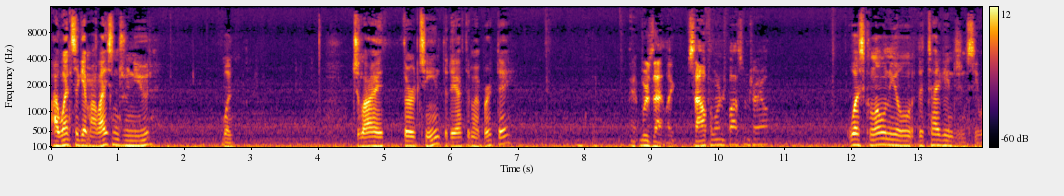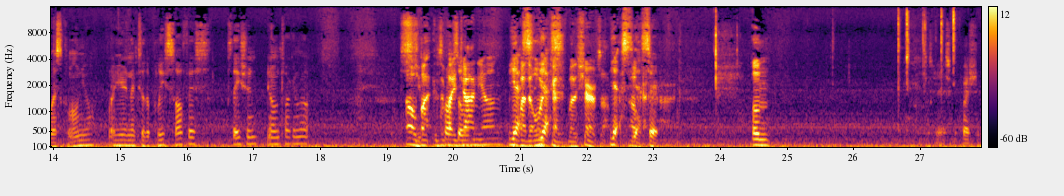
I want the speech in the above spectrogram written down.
I went to get my license renewed When? July 13th, the day after my birthday. Uh, Where's that? Like South Orange Blossom Trail? West Colonial, the tag agency, West Colonial, right here next to the police office station. You know what I'm talking about? Oh, Stu- but is it by crossover. John Young? Yes, By the Orange yes. By the sheriff's office. Yes, yes, Okay, sir. all right. Um, I was going to ask a question.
